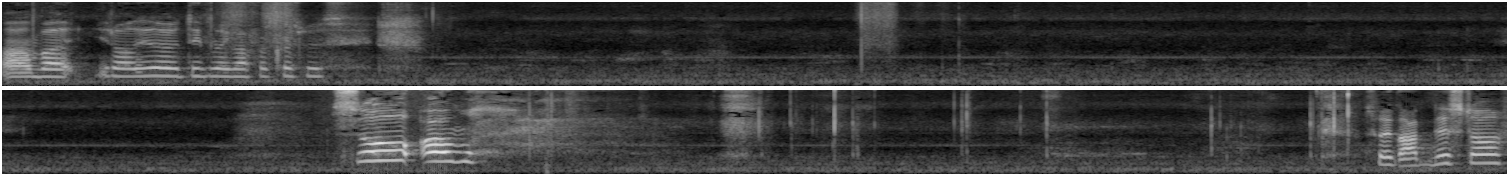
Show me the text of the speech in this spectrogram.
Um, but you know the other things I got for Christmas. So, um, so I got this stuff,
